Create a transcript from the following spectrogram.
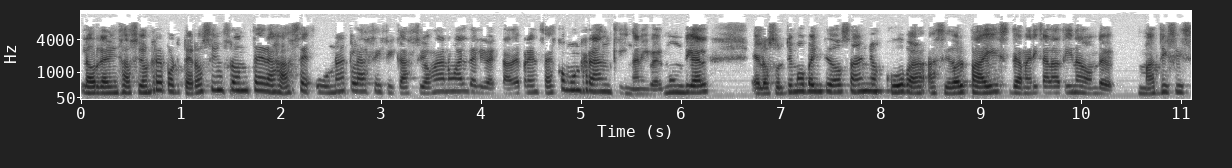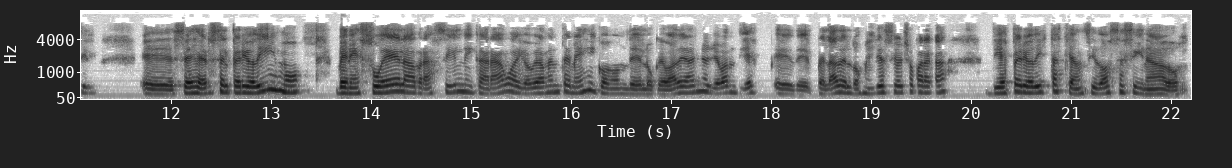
la organización Reporteros Sin Fronteras hace una clasificación anual de libertad de prensa. Es como un ranking a nivel mundial. En los últimos 22 años Cuba ha sido el país de América Latina donde más difícil eh, se ejerce el periodismo, Venezuela, Brasil, Nicaragua y obviamente México, donde lo que va de año llevan 10, eh, de, del 2018 para acá, 10 periodistas que han sido asesinados.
